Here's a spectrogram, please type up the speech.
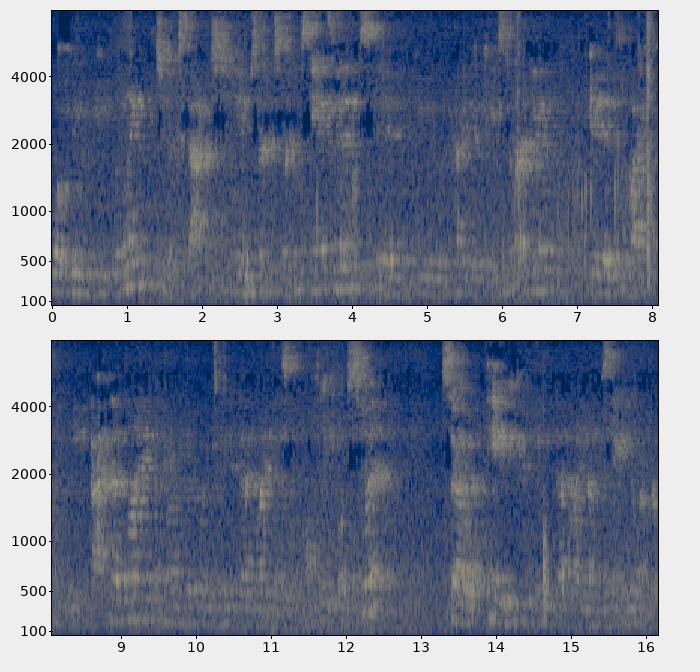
What we would be willing to accept in certain circumstances, if you had a good case to argue, is why we meet that deadline, but how you're going to meet a deadline that's awfully close to it. So, hey, we could meet the deadline on, say, November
